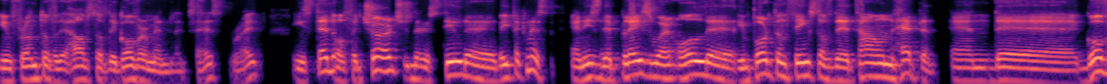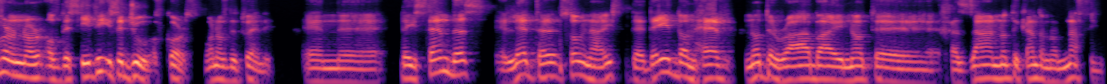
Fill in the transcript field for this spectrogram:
in front of the house of the government, let's say, right? Instead of a church, there's still the Beit Knesset, and it's the place where all the important things of the town happen. And the governor of the city is a Jew, of course, one of the 20 and uh, they send us a letter so nice that they don't have not a rabbi, not a chazan, not a cantor, not nothing.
